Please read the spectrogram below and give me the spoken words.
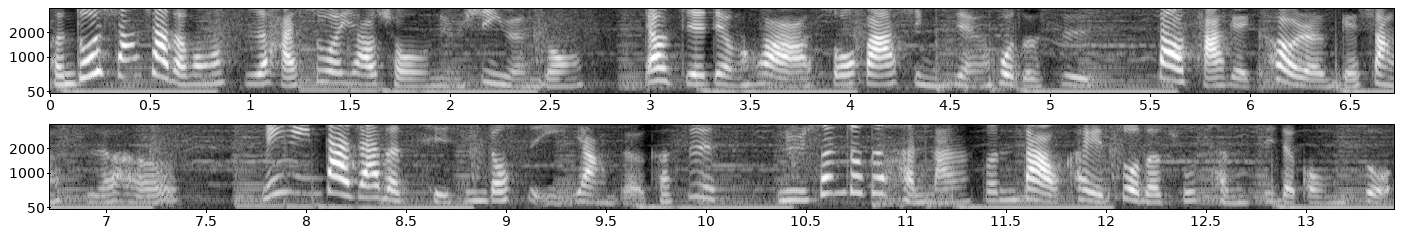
很多乡下的公司还是会要求女性员工要接电话、收发信件，或者是倒茶给客人、给上司喝。明明大家的起薪都是一样的，可是女生就是很难分到可以做得出成绩的工作，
